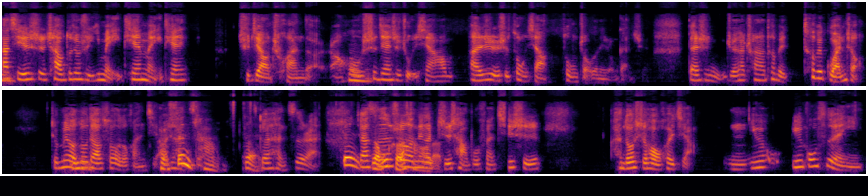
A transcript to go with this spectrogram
他其实是差不多就是以每一天每一天去这样穿的，然后事件是主线，然后按日是纵向纵轴的那种感觉，但是你觉得他穿的特别特别完整。就没有漏掉所有的环节，而且很顺畅，对对，很自然。就像思思说的那个职场部分，其实很多时候会讲，嗯，因为因为公司的原因，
